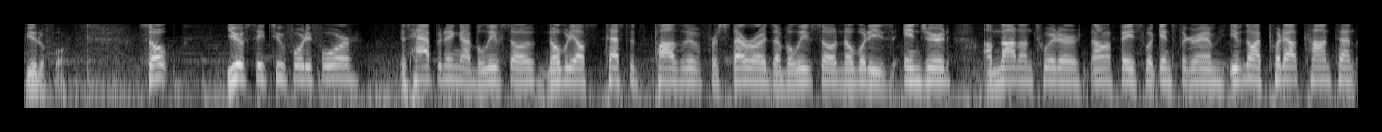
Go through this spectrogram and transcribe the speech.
beautiful. So, UFC 244 is happening. I believe so. Nobody else tested positive for steroids. I believe so. Nobody's injured. I'm not on Twitter, not on Facebook, Instagram. Even though I put out content,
